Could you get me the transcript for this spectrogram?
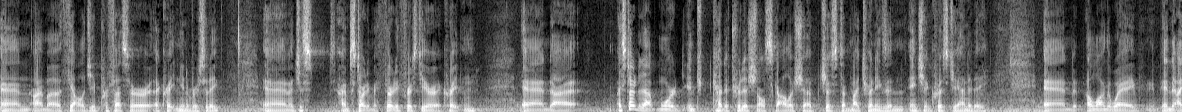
and I'm a theology professor at Creighton University. And I just I'm starting my 31st year at Creighton, and uh, I started out more in kind of traditional scholarship, just uh, my training's in ancient Christianity. And along the way, and I,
